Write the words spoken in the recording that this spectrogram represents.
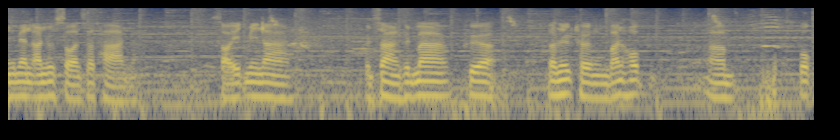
นนี้เป็นอนุสรสถานเสาอิฐมีนาเป็นสร้างขึ้นมาเพื่อระลึกถึงบรรพบปก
